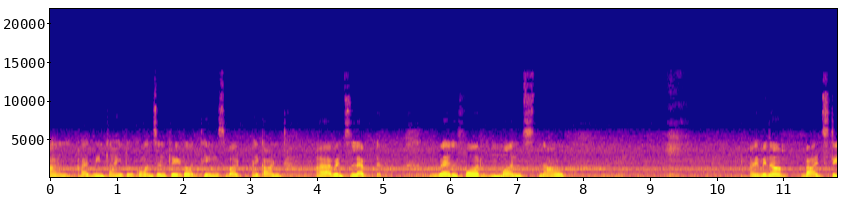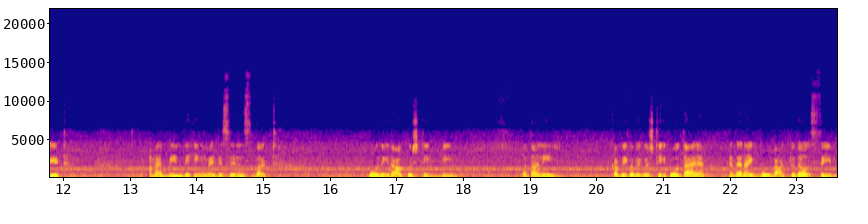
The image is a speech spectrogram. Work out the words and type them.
and I've been trying to concentrate on things, but I can't. I haven't slept well for months now. I'm in a bad state. I've been taking medicines, but हो नहीं रहा कुछ ठीक भी पता नहीं कभी कभी कुछ ठीक होता है and then I go back to the same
